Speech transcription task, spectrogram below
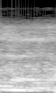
gente.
